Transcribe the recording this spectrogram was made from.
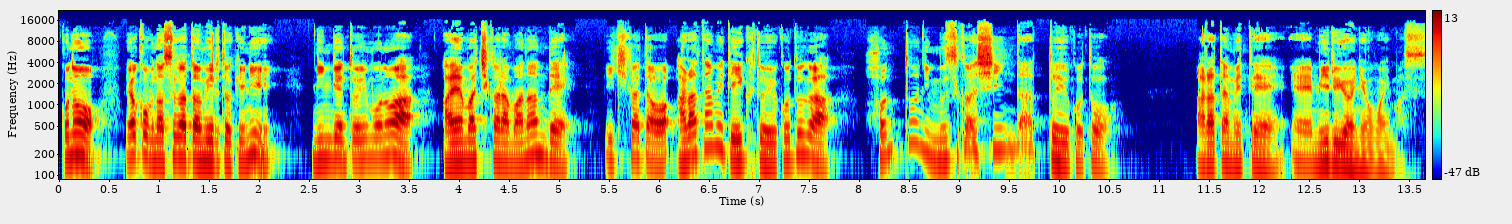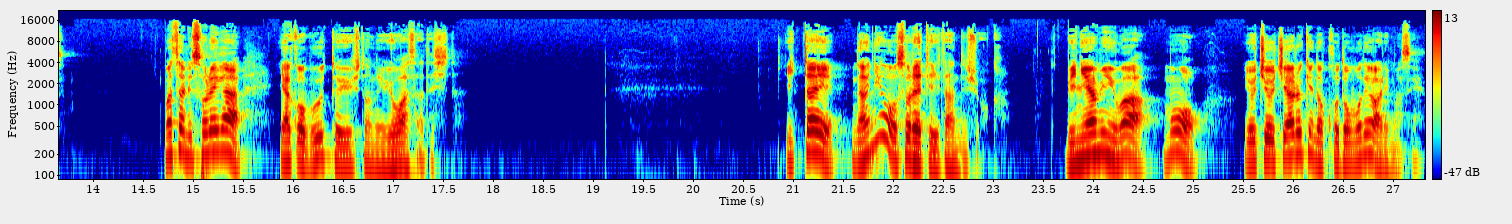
このヤコブの姿を見るときに人間というものは過ちから学んで生き方を改めていくということが本当に難しいんだということを改めて見るように思います。まさにそれがヤコブという人の弱さでした。一体何を恐れていたんでしょうかビニヤミンはもうよちよち歩きの子供ではありません。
